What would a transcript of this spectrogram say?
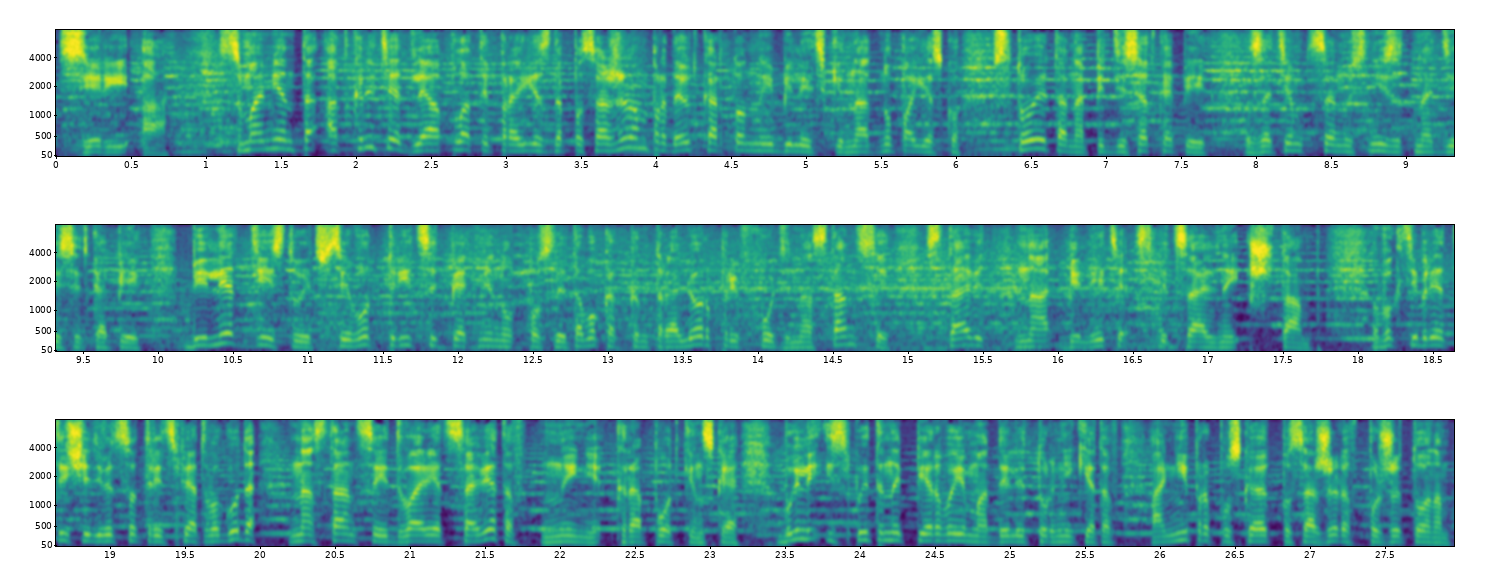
серии А. С момента открытия для оплаты проезда пассажирам продают картонные билетики на одну поездку. Стоит она 50 копеек. Затем цену снизят на 10 копеек. Билет действует всего 35 минут после того, как контролер при входе на станцию станции ставит на билете специальный штамп. В октябре 1935 года на станции Дворец Советов, ныне Кропоткинская, были испытаны первые модели турникетов. Они пропускают пассажиров по жетонам.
